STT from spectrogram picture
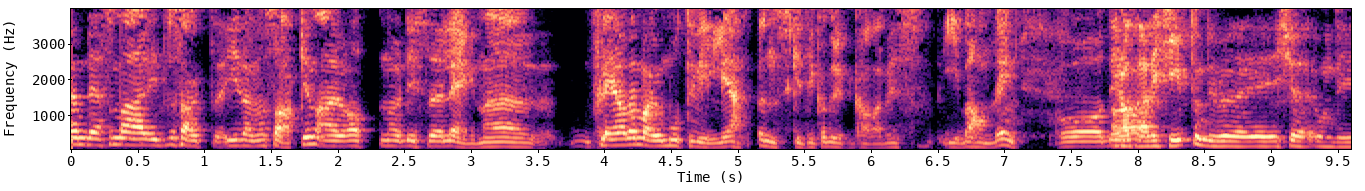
Men det som er interessant i denne saken, er jo at når disse legene Flere av dem var jo motvillige, ønsket ikke å bruke cannabis i behandling. Og Det de hadde vært har, veldig kjipt om de, ikke, om de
